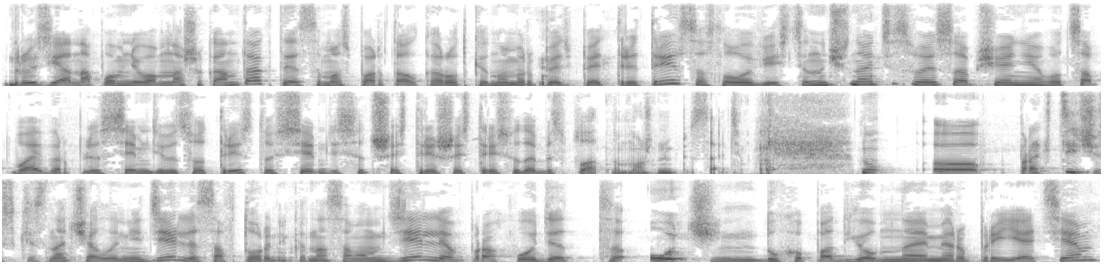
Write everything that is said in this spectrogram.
Друзья, напомню вам наши контакты. СМС-портал короткий номер 5533. Со слова «Вести» начинайте свои сообщения. WhatsApp, Viber, плюс 7903 170 6363. Сюда бесплатно можно писать. Ну, Э, практически с начала недели, со вторника на самом деле, проходит очень духоподъемное мероприятие.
